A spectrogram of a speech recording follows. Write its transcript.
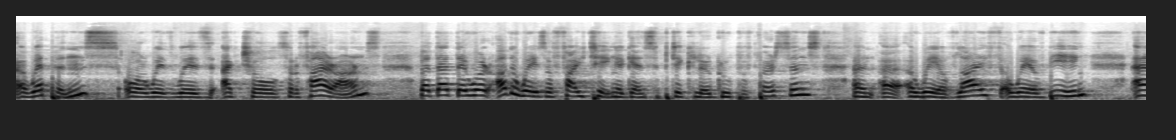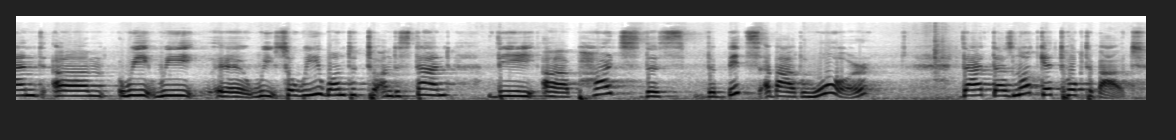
uh, weapons or with, with actual sort of firearms, but that there were other ways of fighting against a particular group of persons, an, uh, a way of life, a way of being. And um, we, we, uh, we, so we wanted to understand the uh, parts, this, the bits about war that does not get talked about.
